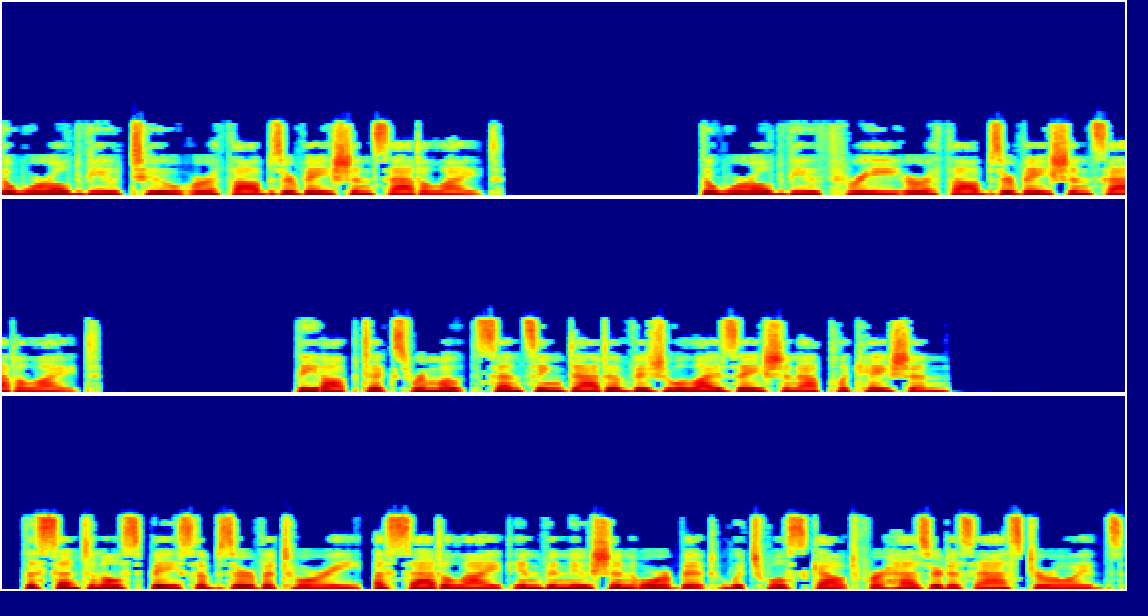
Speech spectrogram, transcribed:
The WorldView 2 Earth Observation Satellite The WorldView 3 Earth Observation Satellite The Optics Remote Sensing Data Visualization Application the Sentinel Space Observatory, a satellite in Venusian orbit which will scout for hazardous asteroids.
